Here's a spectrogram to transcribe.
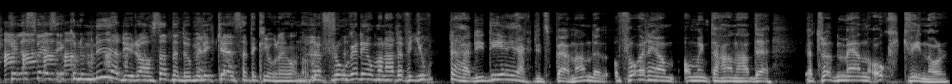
hela Sveriges ekonomi hade ju rasat när Dominika satte klorna i honom. Men frågan är om han hade för gjort det här, det är det jäkligt spännande. Och frågan är om, om inte han hade, jag tror att män och kvinnor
